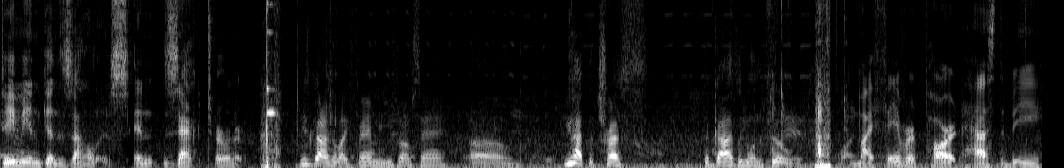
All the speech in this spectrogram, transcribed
Damian Gonzalez, and Zach Turner. These guys are like family, you feel what I'm saying? Um, you have to trust the guys that you want to field with. My favorite part has to be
